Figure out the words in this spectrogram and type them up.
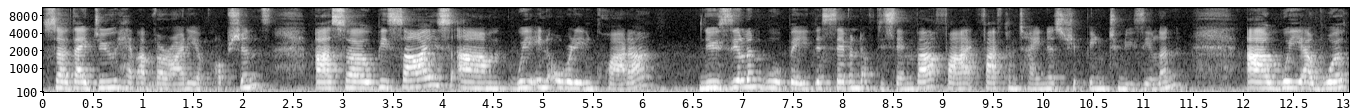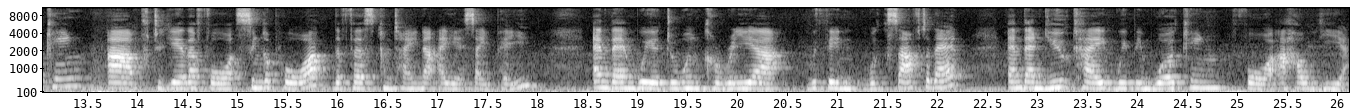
So they do have a variety of options. Uh, so besides, um, we're in already in Qatar. New Zealand will be the 7th of December, five, five containers shipping to New Zealand. Uh, we are working uh, together for Singapore, the first container ASAP. And then we are doing Korea within weeks after that. And then UK, we've been working for a whole year.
